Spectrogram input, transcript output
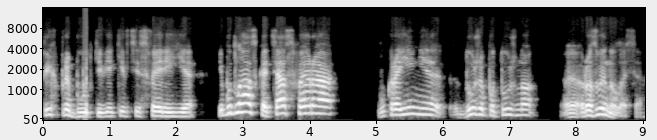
тих прибутків, які в цій сфері є. І, будь ласка, ця сфера в Україні дуже потужно е, розвинулася.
